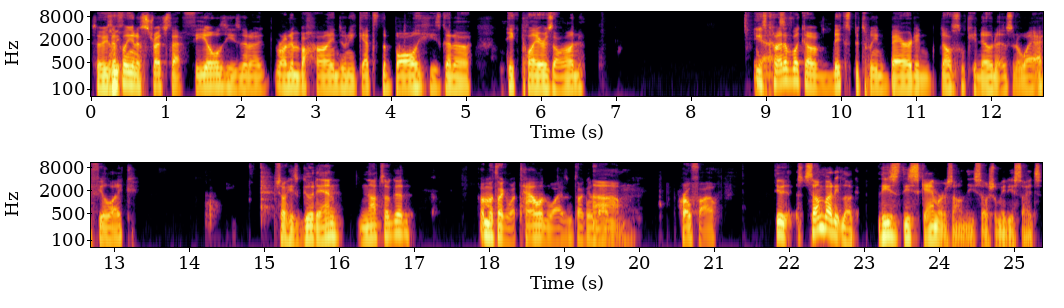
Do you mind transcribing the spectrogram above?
So he's definitely going to stretch that field. He's going to run in behind when he gets the ball. He's going to take players on. He's Yeah, kind of like a mix between Baird and Nelson Quinones in a way. I feel like So he's good and not so good. I'm not talking about talent wise. I'm talking about Um, profile. dude somebody look these these scammers on these social media sites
